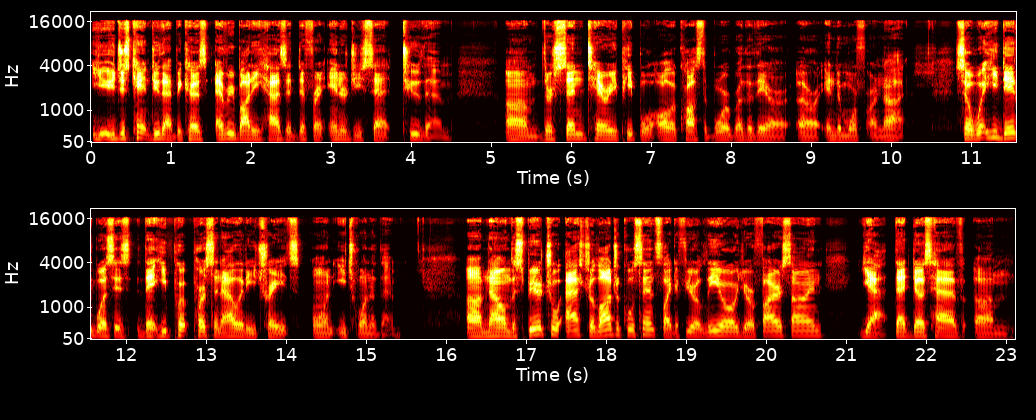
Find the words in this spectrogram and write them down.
you, you just can't do that because everybody has a different energy set to them. Um, there's sedentary people all across the board, whether they are, are endomorph or not. So what he did was is that he put personality traits on each one of them. Um, now, in the spiritual astrological sense, like if you're a Leo or you're a fire sign, yeah, that does have um,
